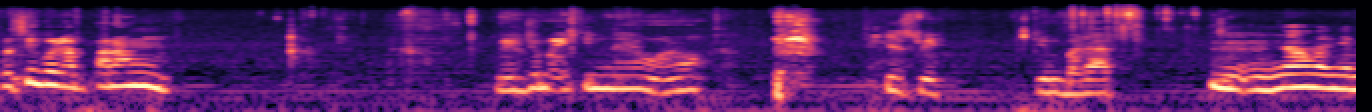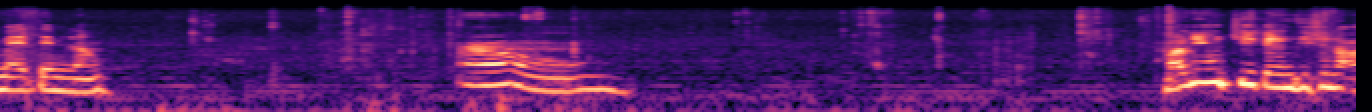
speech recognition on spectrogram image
Kasi ko lang, parang medyo maitim na yung ano. Excuse me. Yung balat. Mm no, hindi maitim lang. Oh. Bali yung chicken, hindi siya.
